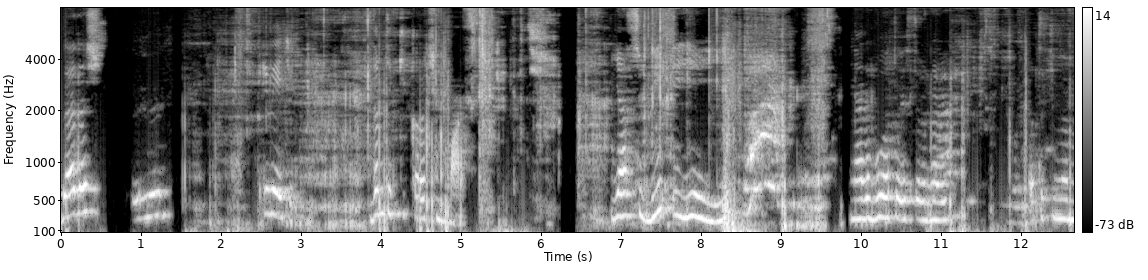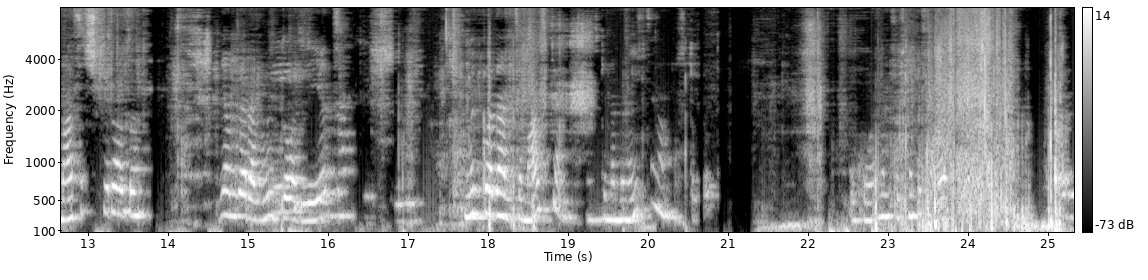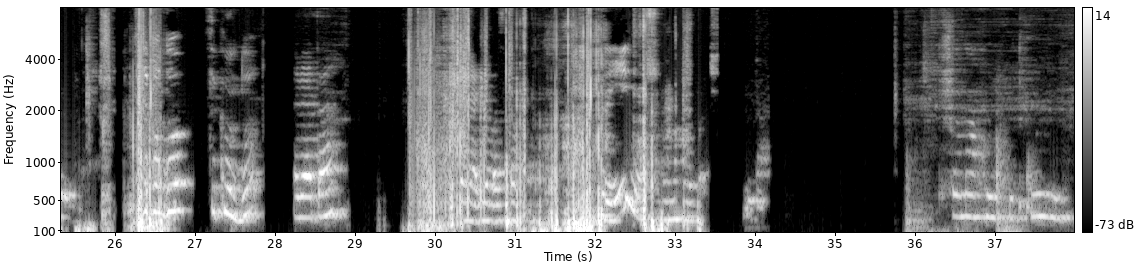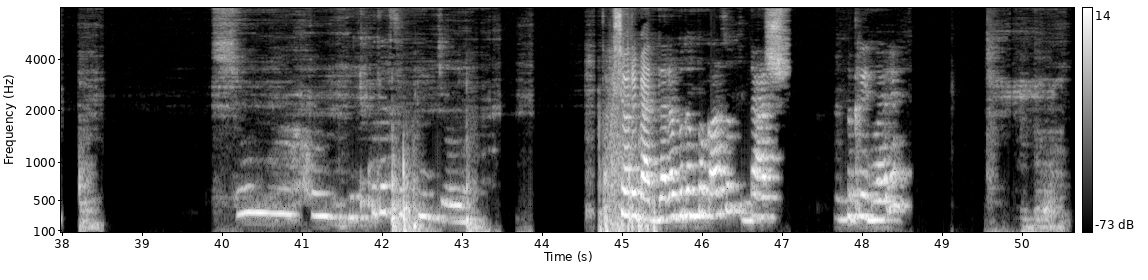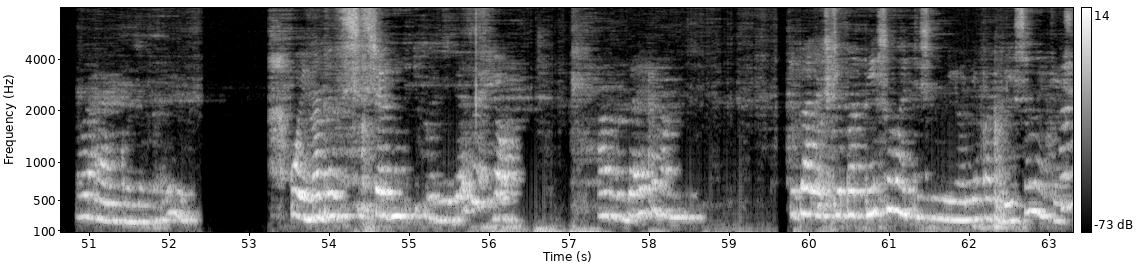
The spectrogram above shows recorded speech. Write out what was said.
Да, Даш? Угу. Приветик. Там такі, коротше, маски. Я собі і її. Надо було тої сторони. Отакі ми масочки робимо. Йдемо зараз в туалет. Ми кладемо ці маски. Такі на місці нам поступити. Ого, нам щось написали. все, ребят, зараз будемо показувати. Даш, закрий двері. Легенько закрию. Ой, надо ще одну. Йо. Ребяточки, подписывайтесь на нее, не подписывайтесь.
